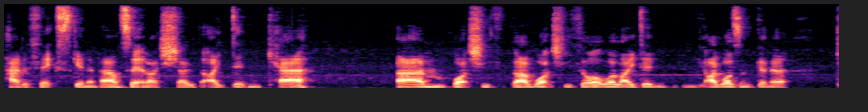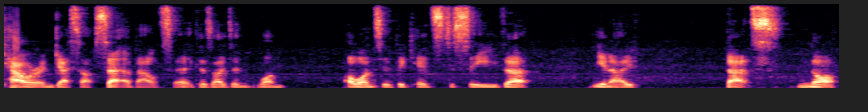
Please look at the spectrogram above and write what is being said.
had a thick skin about it, and I showed that I didn't care um, what she uh, what she thought. Well, I didn't. I wasn't gonna cower and get upset about it because I didn't want I wanted the kids to see that, you know, that's not,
